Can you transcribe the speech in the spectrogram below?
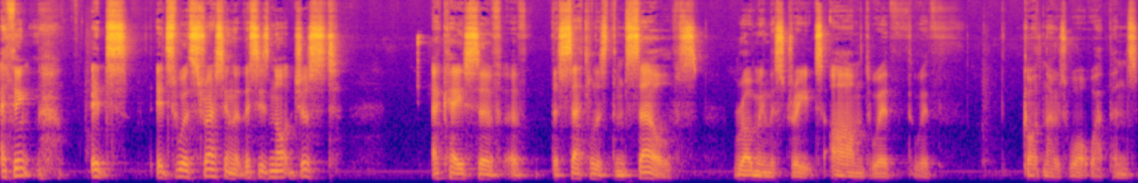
I think it's it's worth stressing that this is not just a case of, of the settlers themselves roaming the streets armed with with God knows what weapons,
